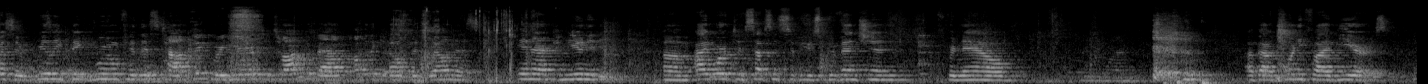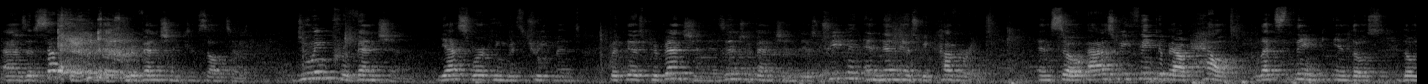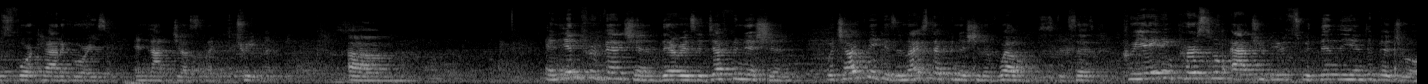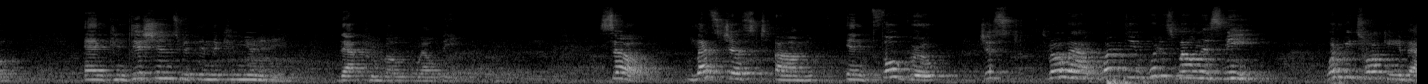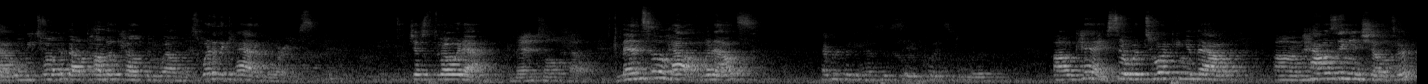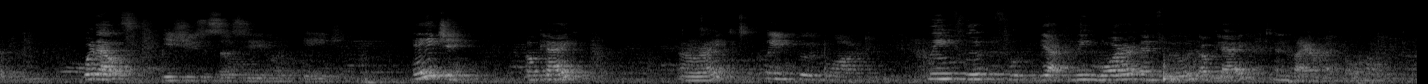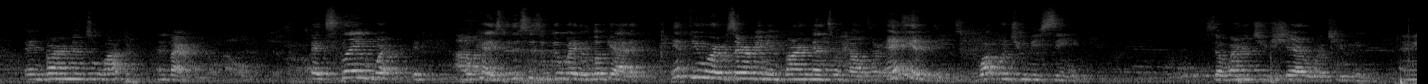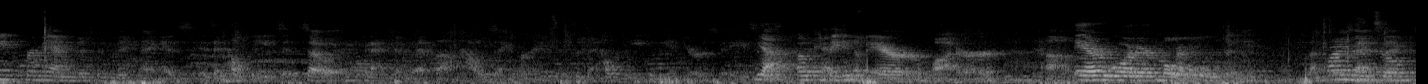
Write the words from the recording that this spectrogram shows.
gave us a really big room for this topic. We're here to talk about public health and wellness in our community. Um, I worked in substance abuse prevention for now about 25 years as a substance abuse prevention consultant. Doing prevention, yes, working with treatment, but there's prevention, there's intervention, there's treatment, and then there's recovery. And so as we think about health, let's think in those, those four categories and not just like treatment. Um, and in prevention, there is a definition, which I think is a nice definition of wellness. It says, creating personal attributes within the individual and conditions within the community that promote well-being. So let's just, um, in full group, just throw out, what, do, what does wellness mean? What are we talking about when we talk about public health and wellness? What are the categories? Just throw it out. Mental health. Mental health, what else? Everybody has a safe place to live. Okay, so we're talking about um, housing and shelter. What else? Issues associated with aging. Aging, okay? All right. Clean food and water. Clean food, yeah, clean water and food, okay. Environmental health. Environmental what? Environmental health. Explain what, if, okay, so this is a good way to look at it. If you were observing environmental health or any of these, what would you be seeing? So why don't you share what you mean? I mean, for me, I'm just envisioning is is it healthy? Is it so in connection with um, housing, for instance, is it healthy to be in your space? Yeah, okay. Thinking of air, water, um, Air, water, mold, right. and that sort of environmental,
